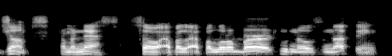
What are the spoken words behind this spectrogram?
jumps from a nest. So if a, if a little bird who knows nothing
